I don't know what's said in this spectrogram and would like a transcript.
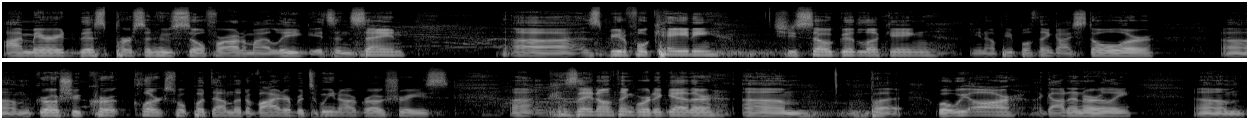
I married this person who's so far out of my league. It's insane. Uh, this beautiful Katie. She's so good looking. You know, people think I stole her. Um, grocery clerks will put down the divider between our groceries because uh, they don't think we're together. Um, but what we are, I got in early. Um,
